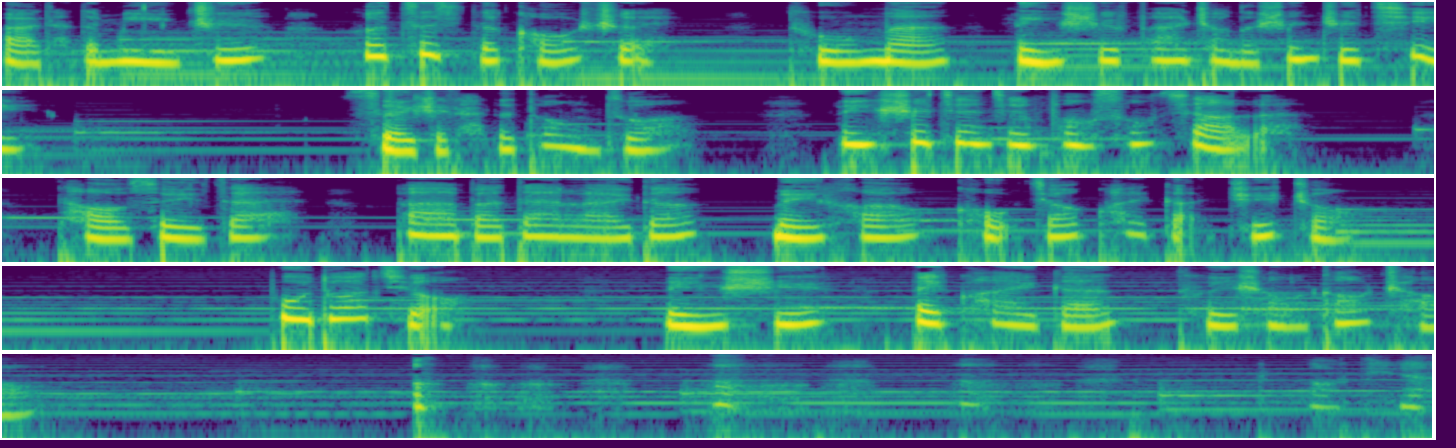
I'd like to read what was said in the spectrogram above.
把他的蜜汁和自己的口水涂满林氏发胀的生殖器。随着他的动作，林氏渐渐放松下来，陶醉在爸爸带来的美好口交快感之中。不多久，林诗被快感推上了高潮。老天，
